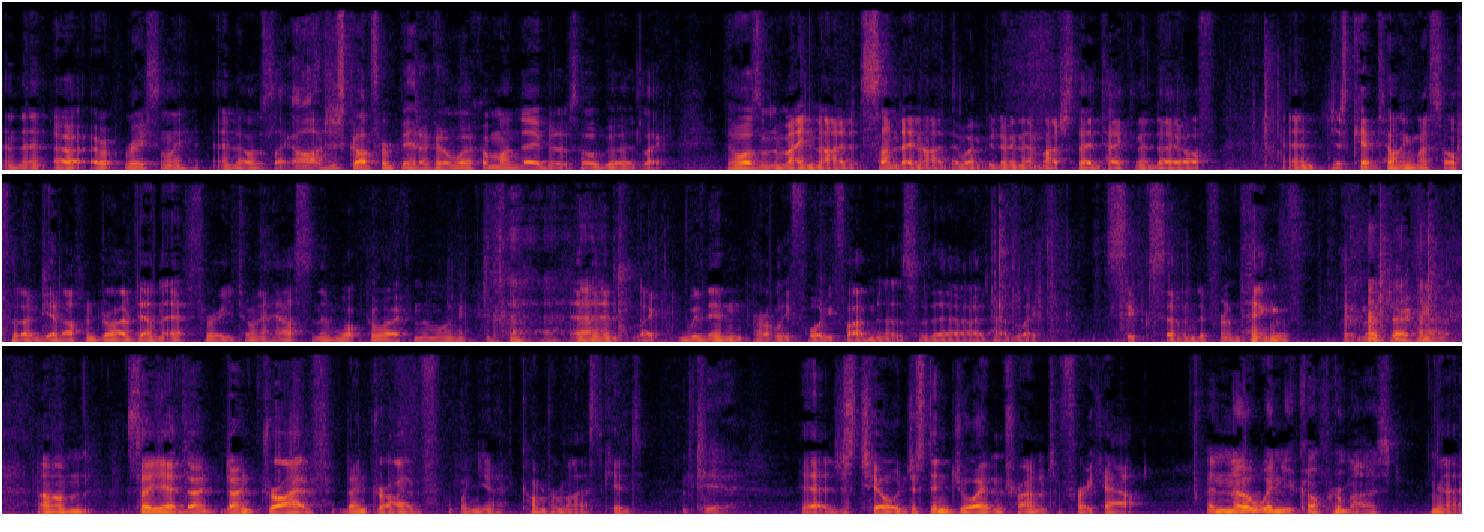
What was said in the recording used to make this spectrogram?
and then uh, uh, recently, and I was like, oh, I just got for a bit. I got to work on Monday, but it's all good. Like there wasn't a main night. It's Sunday night. They won't be doing that much. They'd taken the day off, and just kept telling myself that I'd get up and drive down the F three to my house and then walk to work in the morning. and then like within probably forty five minutes of there, I'd had like six, seven different things. Like not joking. um, so yeah, don't don't drive. Don't drive when you're compromised, kids. Yeah. Yeah, just chill. Just enjoy it and try not to freak out. And know when you're compromised. Yeah.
